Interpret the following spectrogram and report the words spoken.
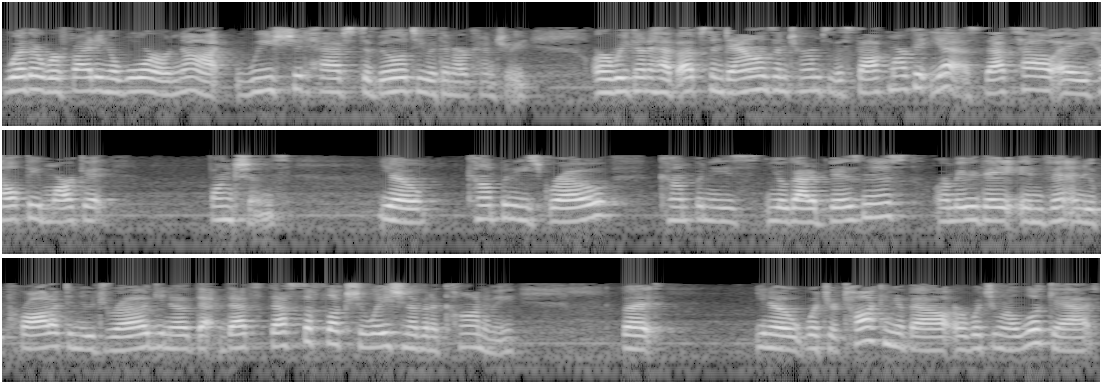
Whether we're fighting a war or not, we should have stability within our country. Are we going to have ups and downs in terms of the stock market? Yes, that's how a healthy market functions. You know, companies grow, companies you know got a business, or maybe they invent a new product, a new drug. You know that that's that's the fluctuation of an economy. But you know, what you're talking about or what you want to look at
